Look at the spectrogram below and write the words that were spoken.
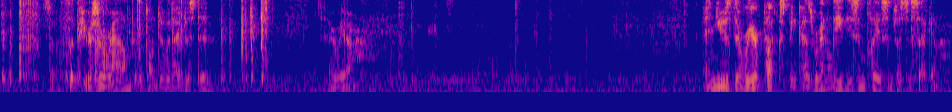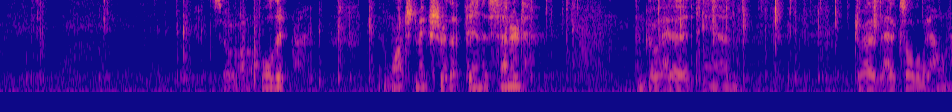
So flip yours around, don't do what I just did. There we are. and use the rear pucks because we're going to leave these in place in just a second. So we want to hold it and watch to make sure that pin is centered and go ahead and drive the hex all the way home.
